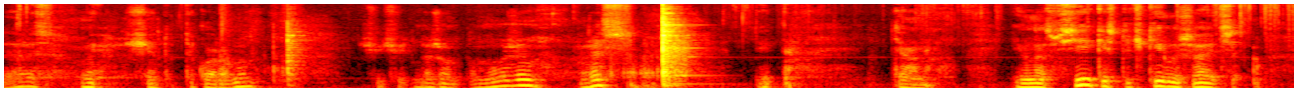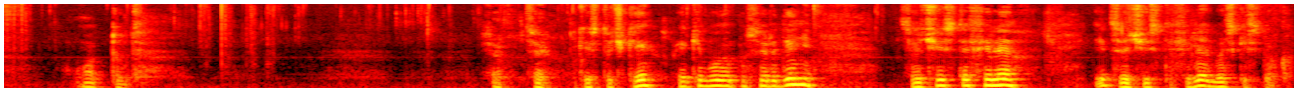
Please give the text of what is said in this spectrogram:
зараз ми ще тут тако робимо. Чуть-чуть ножом поможемо. Раз. І тягнемо. І у нас всі кісточки лишаються от тут. Все, це кісточки, які були посередині. Це чисте філе і це чисте філе без кісток.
